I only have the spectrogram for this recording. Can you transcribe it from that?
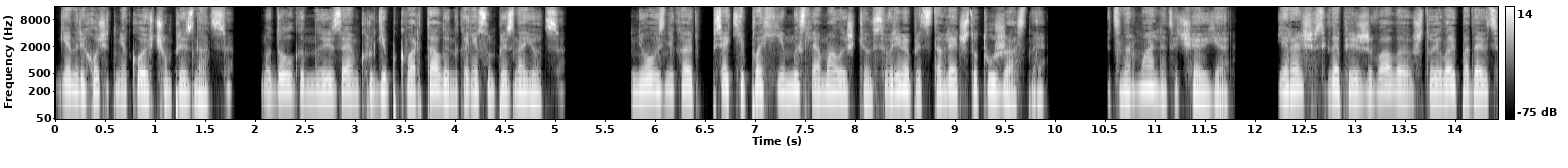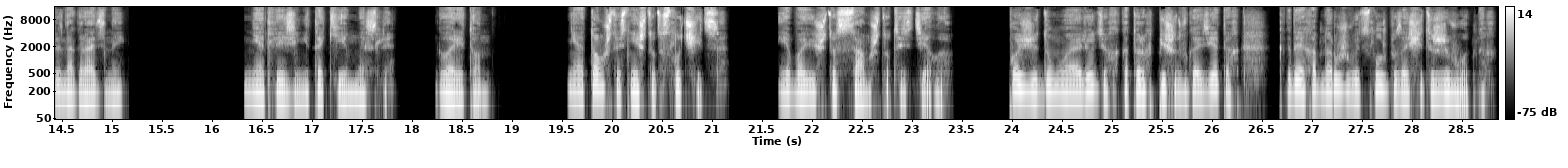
Генри хочет мне кое в чем признаться. Мы долго нарезаем круги по кварталу, и, наконец, он признается. У него возникают всякие плохие мысли о малышке, он все время представляет что-то ужасное. «Это нормально», — отвечаю я. Я раньше всегда переживала, что Элай подавится виноградиной. Нет, Лизи, не такие мысли. — говорит он. «Не о том, что с ней что-то случится. Я боюсь, что сам что-то сделаю. Позже думаю о людях, которых пишут в газетах, когда их обнаруживает служба защиты животных.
